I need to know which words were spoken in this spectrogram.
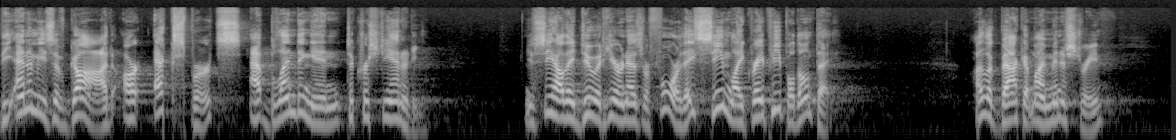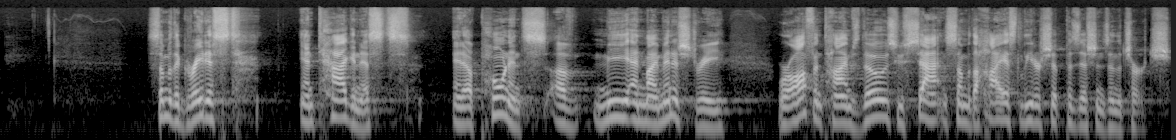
the enemies of God are experts at blending in to Christianity. You see how they do it here in Ezra 4. They seem like great people, don't they? I look back at my ministry. Some of the greatest antagonists and opponents of me and my ministry were oftentimes those who sat in some of the highest leadership positions in the church.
